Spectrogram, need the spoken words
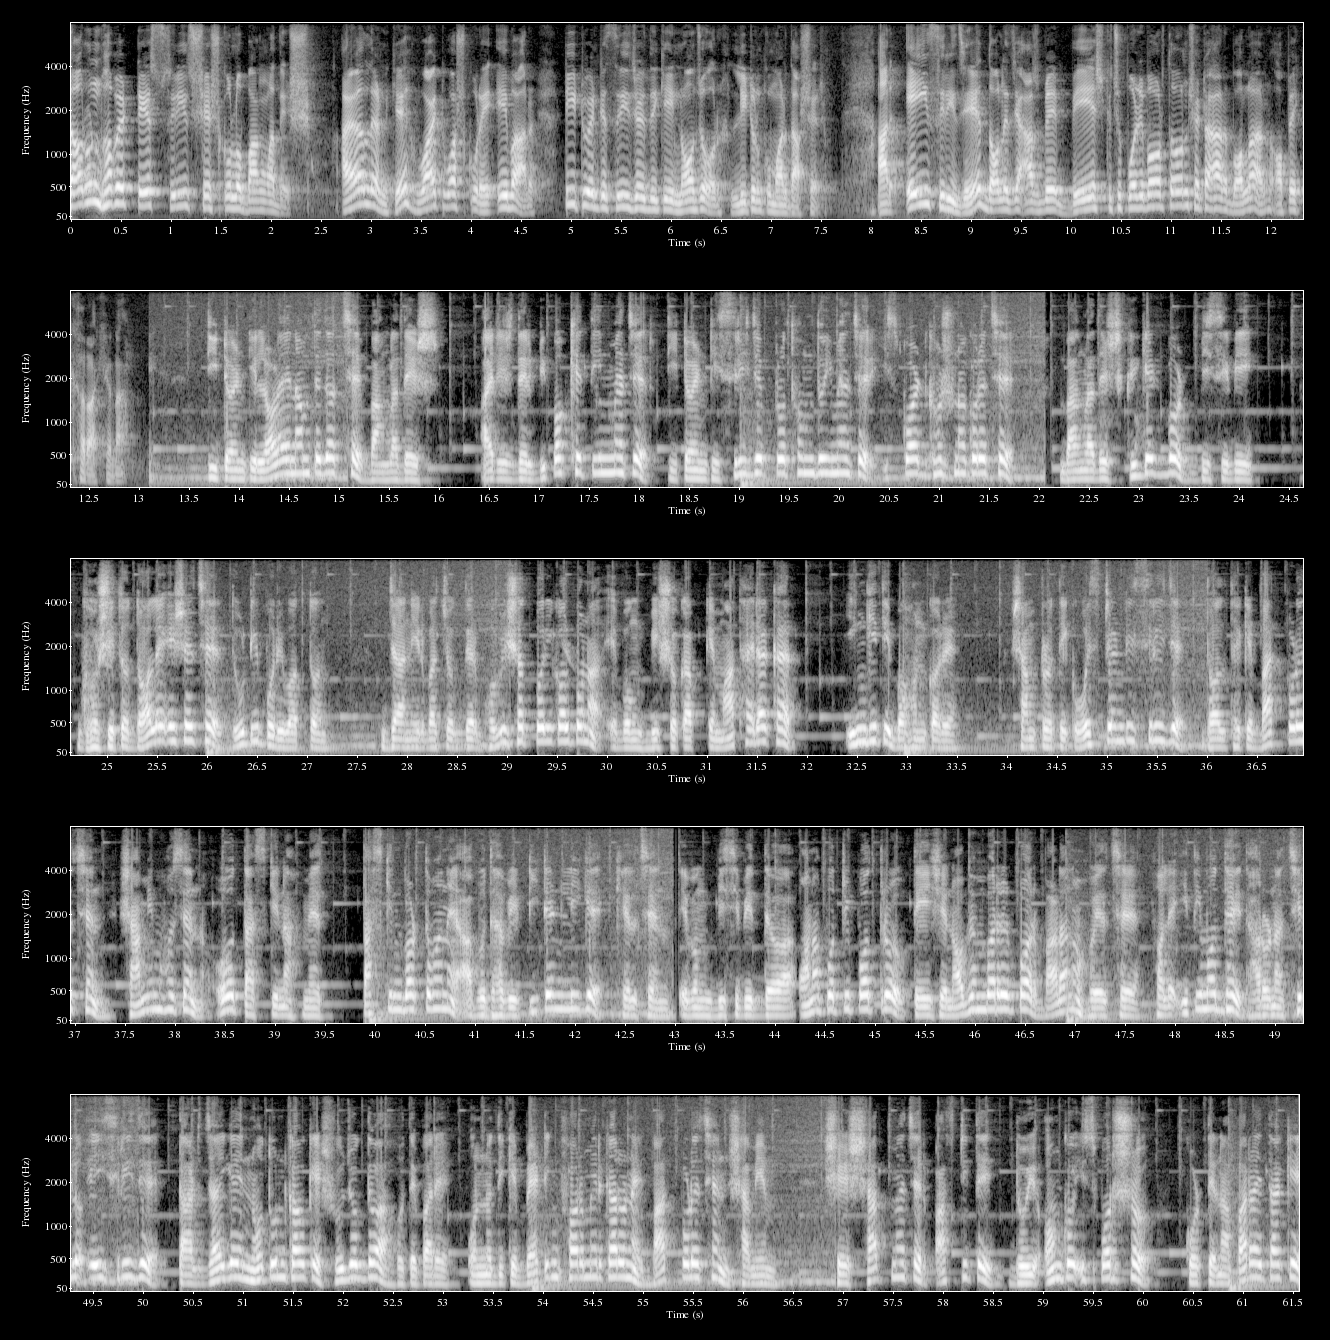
দারুণভাবে test series শেষ করল বাংলাদেশ। আয়ারল্যান্ডকে হোয়াইট ওয়াশ করে এবার টি টোয়েন্টি সিরিজের দিকেই নজর লিটন কুমার দাসের। আর এই সিরিজে দলে যে আসবে বেশ কিছু পরিবর্তন, সেটা আর বলার অপেক্ষা রাখে না। টি টোয়েন্টি লড়াইয়ে নামতে যাচ্ছে বাংলাদেশ। আইরিশদের বিপক্ষে তিন ম্যাচের টি টোয়েন্টি সিরিজে প্রথম দুই ম্যাচের স্কোয়াড ঘোষণা করেছে বাংলাদেশ ক্রিকেট বোর্ড বিসিবি। ঘোষিত দলে এসেছে দুটি পরিবর্তন। যা নির্বাচকদের ভবিষ্যৎ পরিকল্পনা এবং বিশ্বকাপকে মাথায় রাখার ইঙ্গিতই বহন করে। সাম্প্রতিক ওয়েস্ট ইন্ডিজ সিরিজে দল থেকে বাদ পড়েছেন শামীম হোসেন ও তাসকিন আহমেদ। তাসকিন বর্তমানে আবুধাবি টি টেন লিগে খেলছেন এবং বিসিবির দেওয়া অনাপত্তিপত্র তেইশে নভেম্বরের পর বাড়ানো হয়েছে। ফলে ইতিমধ্যেই ধারণা ছিল এই সিরিজে তার জায়গায় নতুন কাউকে সুযোগ দেওয়া হতে পারে। অন্যদিকে ব্যাটিং ফর্মের কারণে বাদ পড়েছেন শামীম। শেষ সাত ম্যাচের পাঁচটিতে দুই অঙ্ক স্পর্শ করতে না পারায় তাকে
